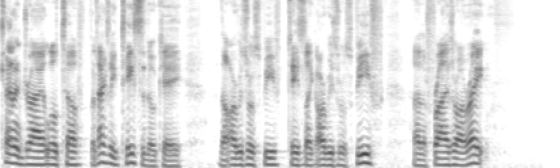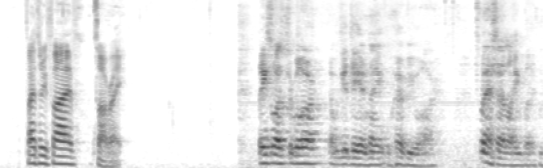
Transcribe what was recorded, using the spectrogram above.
kind of dry, a little tough, but actually tasted okay. The Arby's roast beef tastes like Arby's roast beef. Uh, the fries are all right. 535, it's all right. Thanks for watching, Bar. Have a good day or night, wherever you are. Smash that like button.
